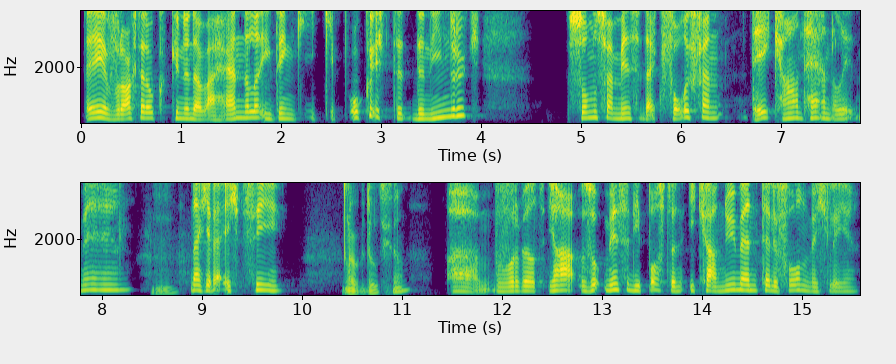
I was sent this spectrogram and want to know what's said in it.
Je vraagt dat ook, kunnen dat we handelen? Ik denk, ik heb ook echt de, de indruk, soms van mensen dat ik volg, van they can't handle it, man. Dat je dat echt ziet. Wat bedoelt je dan? Ehm, bijvoorbeeld, ja, zo, mensen die posten, ik ga nu mijn telefoon wegleggen.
